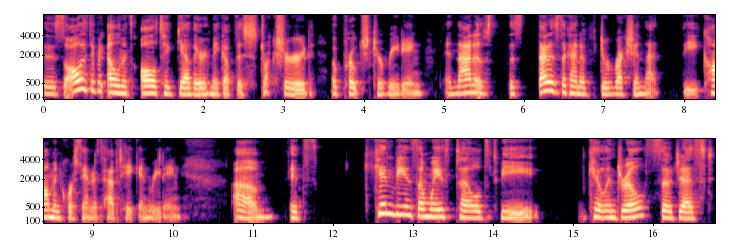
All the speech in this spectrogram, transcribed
There's all these different elements all together make up this structured approach to reading. And that is this that is the kind of direction that the common core standards have taken reading. Um, it's can be in some ways told to be kill and drill. So just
